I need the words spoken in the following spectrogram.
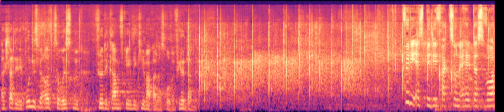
anstatt die Bundeswehr aufzurüsten für den Kampf gegen die Klimakatastrophe. Vielen Dank. Für die SPD-Fraktion erhält das Wort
